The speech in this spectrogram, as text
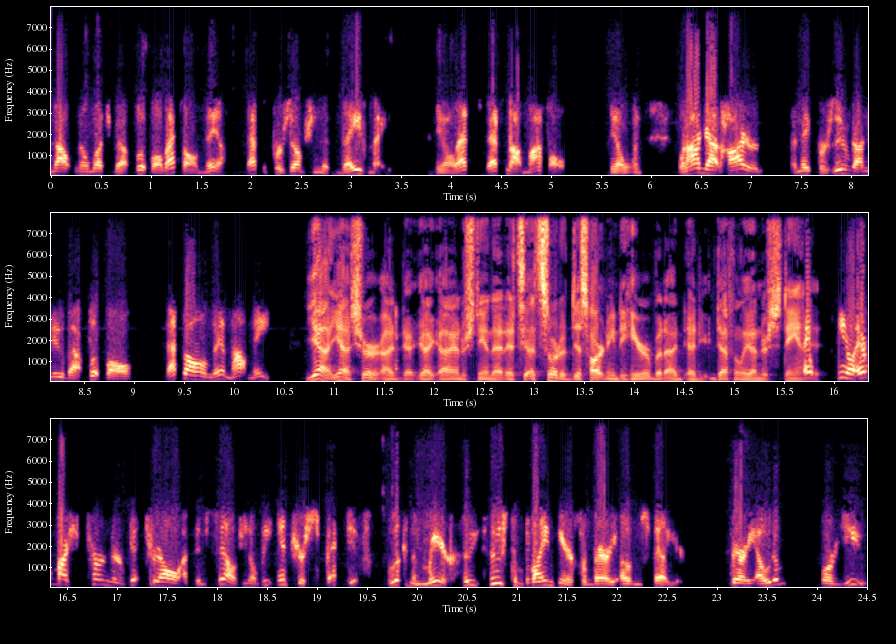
don't know much about football. That's on them. that's a presumption that they've made. You know, that's that's not my fault. You know, when when I got hired and they presumed I knew about football, that's all on them, not me. Yeah, yeah, sure. I, I, I understand that. It's it's sort of disheartening to hear, but I, I definitely understand And, it. you know, everybody should turn their vitriol at themselves. You know, be introspective. Look in the mirror. Who, who's to blame here for Barry Odom's failure? Barry Odom or you?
